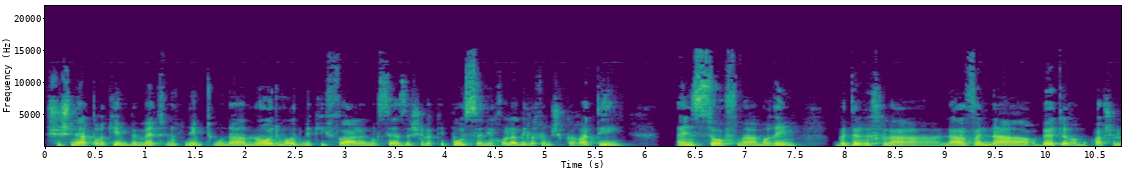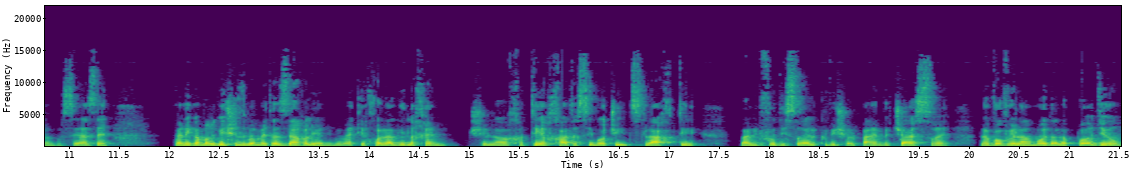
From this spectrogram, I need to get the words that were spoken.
ששני הפרקים באמת נותנים תמונה מאוד מאוד מקיפה על הנושא הזה של הטיפוס, אני יכול להגיד לכם שקראתי אין סוף מאמרים בדרך לה, להבנה הרבה יותר עמוקה של הנושא הזה, ואני גם מרגיש שזה באמת עזר לי, אני באמת יכול להגיד לכם שלהערכתי אחת הסיבות שהצלחתי באליפות ישראל כביש 2019 לבוא ולעמוד על הפודיום,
